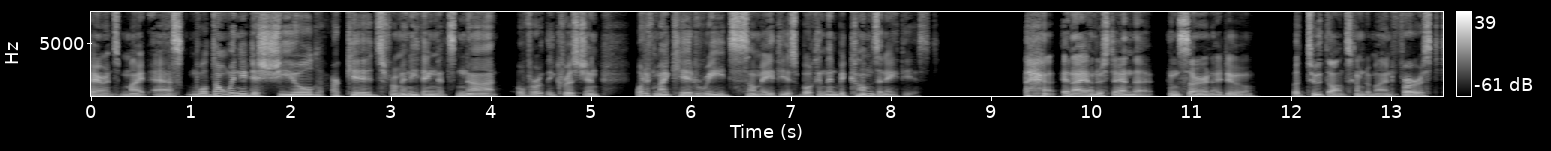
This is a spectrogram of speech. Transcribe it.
Parents might ask, well, don't we need to shield our kids from anything that's not overtly Christian? What if my kid reads some atheist book and then becomes an atheist? and I understand that concern, I do. But two thoughts come to mind. First,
